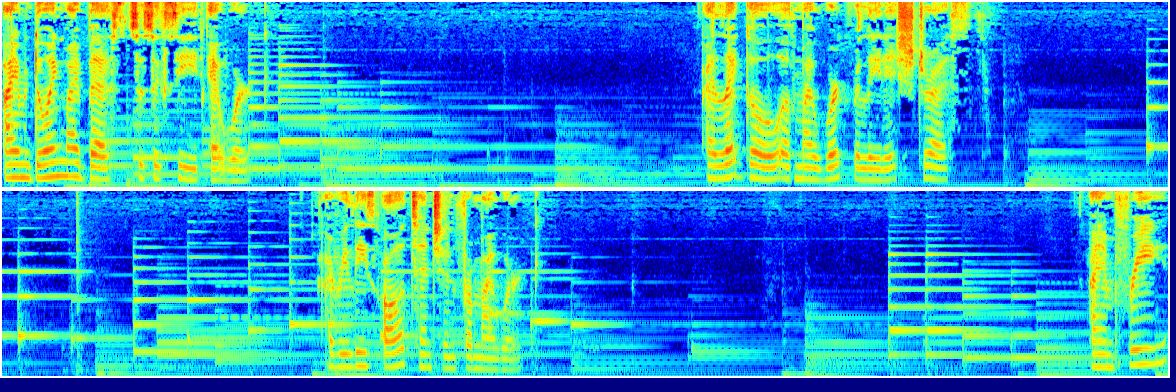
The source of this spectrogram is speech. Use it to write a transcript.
I am doing my best to succeed at work. I let go of my work related stress. I release all tension from my work. I am free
